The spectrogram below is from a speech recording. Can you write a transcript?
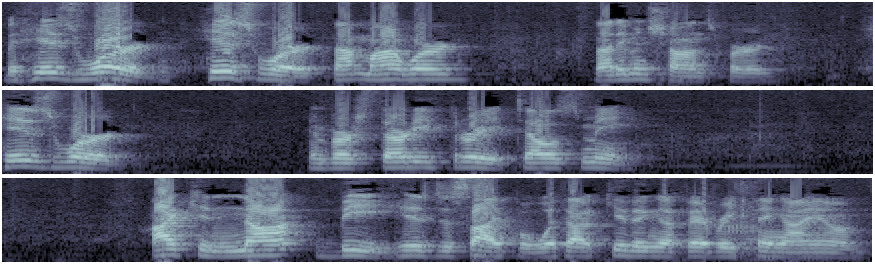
But his word, his word, not my word, not even Sean's word, his word in verse 33 tells me I cannot be his disciple without giving up everything I own.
